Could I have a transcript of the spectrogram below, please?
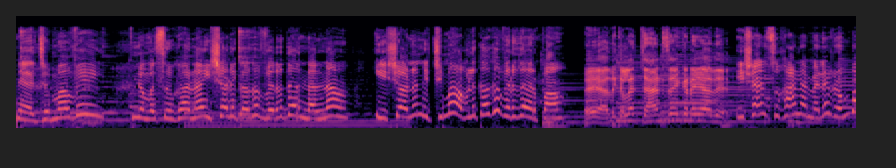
நிஜமாவே? நம்ம சுகானா இஷானுக்காக விரதம் இருந்தாள்னா இஷானும் நிச்சயமா அவளுக்காக விரதம் இருப்பான் ஏய் அதுக்கெல்லாம் சான்ஸே கிடையாது. இஷான் சுஹானா மேல ரொம்ப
